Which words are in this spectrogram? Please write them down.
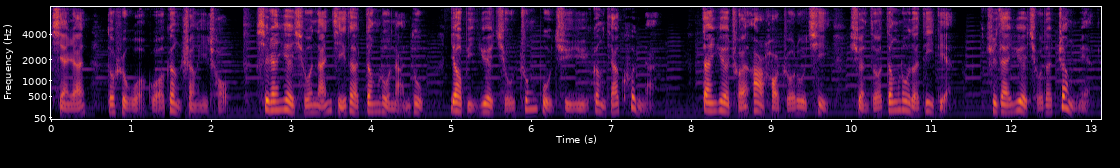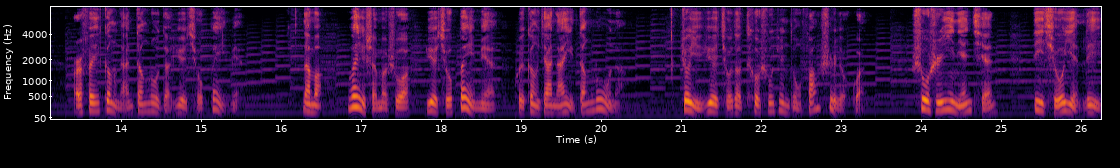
显然都是我国更胜一筹。虽然月球南极的登陆难度，要比月球中部区域更加困难，但月船二号着陆器选择登陆的地点是在月球的正面，而非更难登陆的月球背面。那么，为什么说月球背面会更加难以登陆呢？这与月球的特殊运动方式有关。数十亿年前，地球引力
